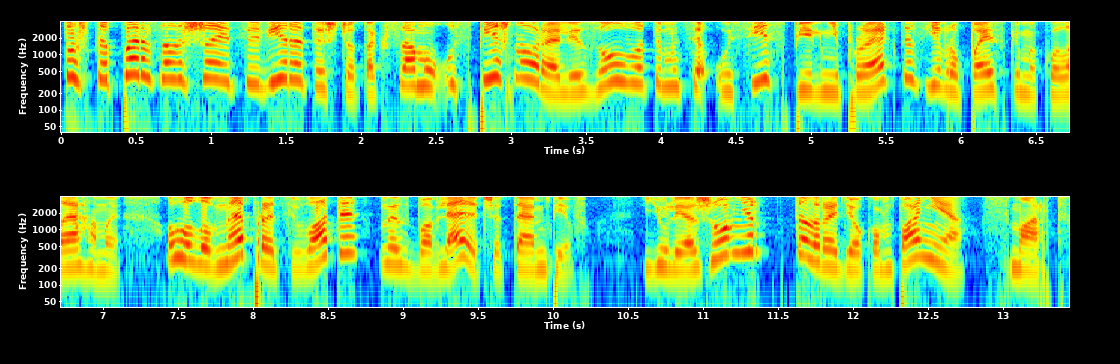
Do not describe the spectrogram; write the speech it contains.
Тож тепер залишається вірити, що так само успішно реалізовуватимуться усі спільні проекти з європейськими колегами. Головне працювати, не збавляючи темпів. Юлія Жовнір, телерадіокомпанія Смарт.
